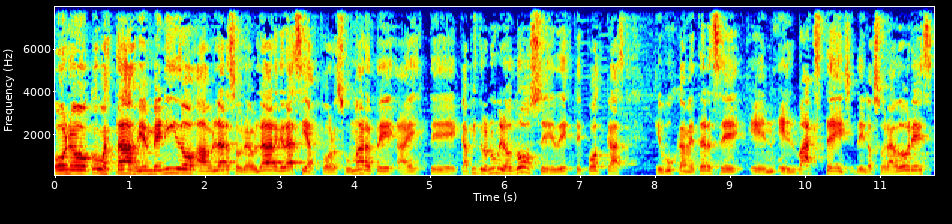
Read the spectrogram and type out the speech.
Ono, ¿cómo estás? Bienvenido a Hablar sobre Hablar. Gracias por sumarte a este capítulo número 12 de este podcast que busca meterse en el backstage de los oradores.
